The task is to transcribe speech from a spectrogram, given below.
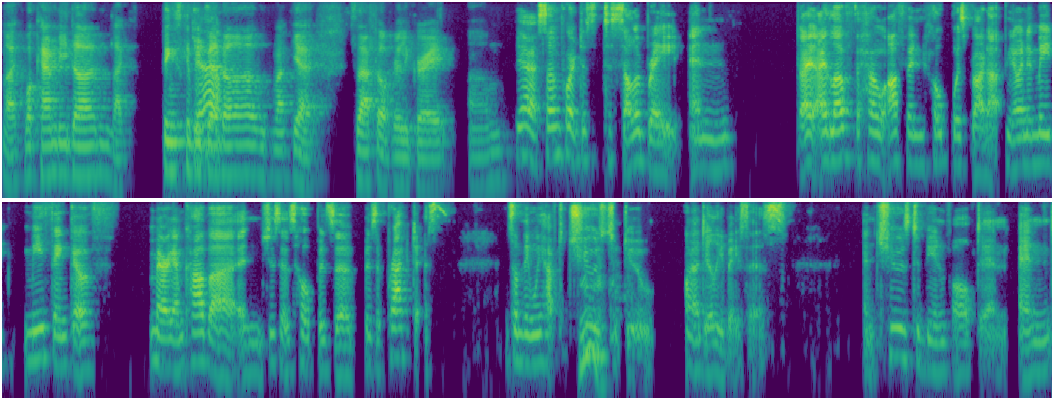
like what can be done. Like things can be Yeah. better. Yeah. So that felt really great. Um Yeah, so important just to celebrate. And I, I love how often hope was brought up, you know, and it made me think of Mariame Kaba, and she says hope is a is a practice, it's something we have to choose hmm. to do on a daily basis and choose to be involved in. And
